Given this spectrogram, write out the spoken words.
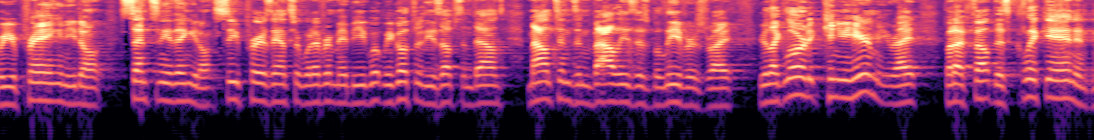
where you're praying and you don't sense anything, you don't see prayers answered, whatever it may be. We go through these ups and downs, mountains and valleys as believers, right? You're like, Lord, can you hear me, right? But I felt this click in and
